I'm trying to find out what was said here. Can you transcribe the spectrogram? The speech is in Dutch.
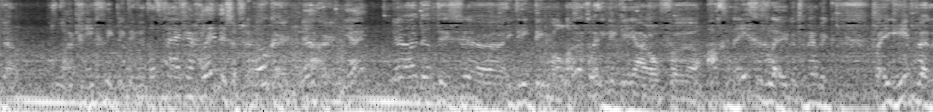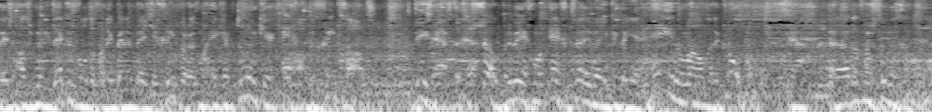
Ja. Toen had ik geen griep. Ik denk dat dat vijf jaar geleden is of zo. Oké. Ja. Jij? Ja, dat is, uh, ik, ik, denk wel leuk. geleden. Ik denk een jaar of eh, acht, negen geleden. Toen heb ik, maar ik hield wel eens, als ik me niet lekker voelde, van ik ben een beetje grieperig. Maar ik heb toen een keer echt de griep gehad. Die is heftig, hè? Zo, maar dan ben je gewoon echt twee weken ben je helemaal naar de knoppen. Ja. Eh, dat was toen het geval.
